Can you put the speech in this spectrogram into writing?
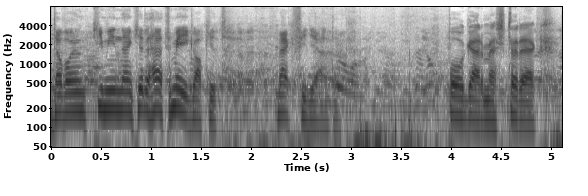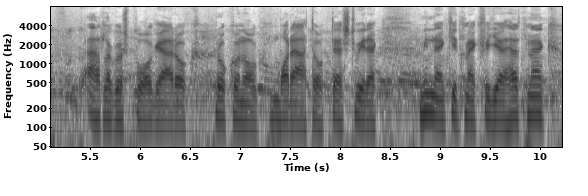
De vajon ki mindenki lehet még, akit megfigyeltek? Polgármesterek, átlagos polgárok, rokonok, barátok, testvérek, mindenkit megfigyelhetnek,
